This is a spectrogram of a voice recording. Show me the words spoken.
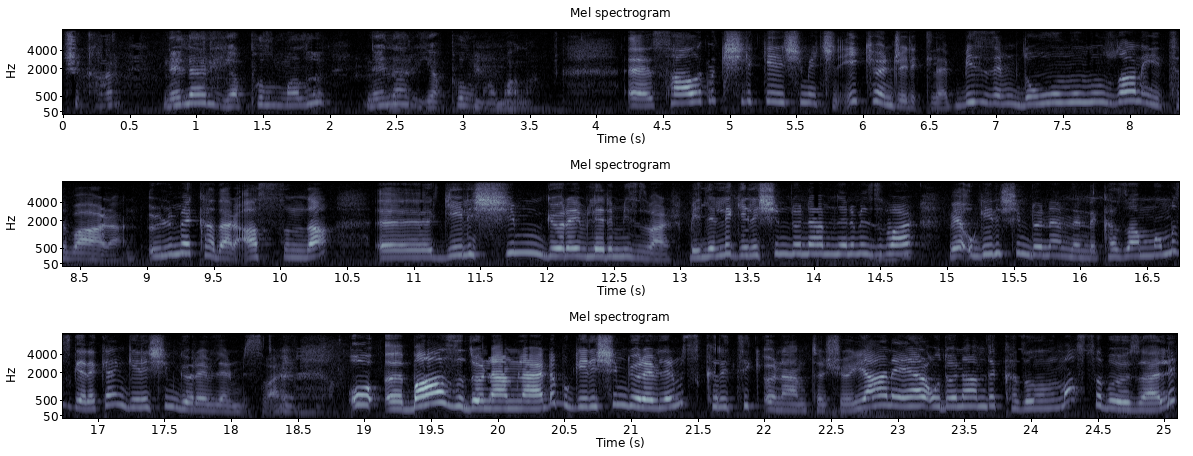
çıkar? Neler yapılmalı, neler yapılmamalı? Ee, sağlıklı kişilik gelişimi için ilk öncelikle bizim doğumumuzdan itibaren ölüme kadar aslında e, gelişim görevlerimiz var. Belirli gelişim dönemlerimiz var ve o gelişim dönemlerinde kazanmamız gereken gelişim görevlerimiz var. Evet. O e, bazı dönemlerde bu gelişim görevlerimiz kritik önem taşıyor. Yani eğer o dönemde kazanılmazsa bu özellik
